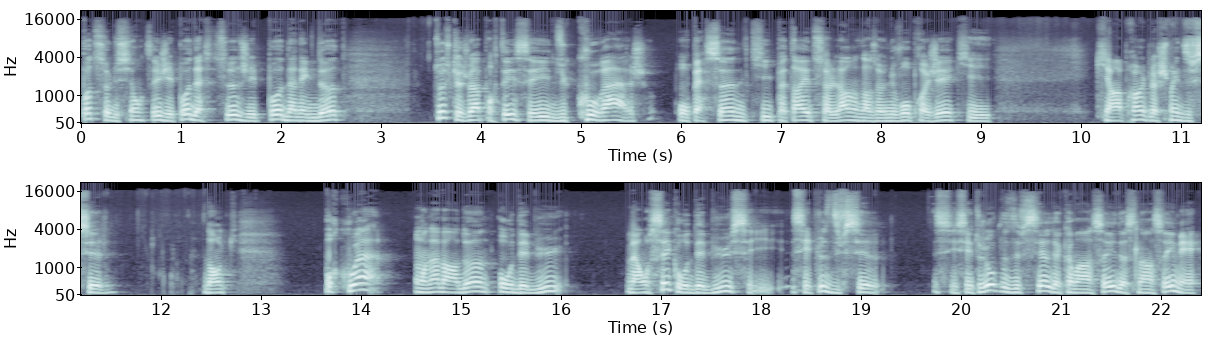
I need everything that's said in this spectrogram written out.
pas de solution. Tu sais, j'ai pas d'astuce, j'ai pas d'anecdote. Tout ce que je veux apporter, c'est du courage aux personnes qui peut-être se lancent dans un nouveau projet, qui, qui empruntent le chemin difficile. Donc, pourquoi on abandonne au début? Mais on sait qu'au début, c'est plus difficile. C'est toujours plus difficile de commencer, de se lancer, mais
